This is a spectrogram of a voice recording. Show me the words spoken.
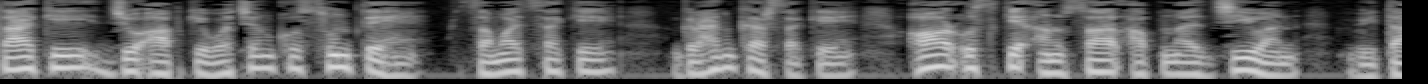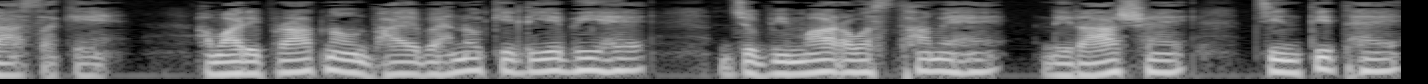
ताकि जो आपके वचन को सुनते हैं समझ सके ग्रहण कर सके और उसके अनुसार अपना जीवन बिता सके। हमारी प्रार्थना उन भाई बहनों के लिए भी है जो बीमार अवस्था में हैं, निराश हैं, चिंतित हैं,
